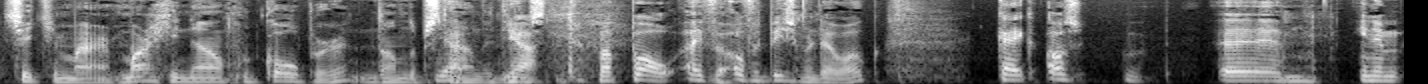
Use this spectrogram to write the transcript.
zit je maar marginaal goedkoper dan de bestaande ja, dienst. Ja. Maar Paul, even over het businessmodel ook. Kijk, als, eh, in, Am-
